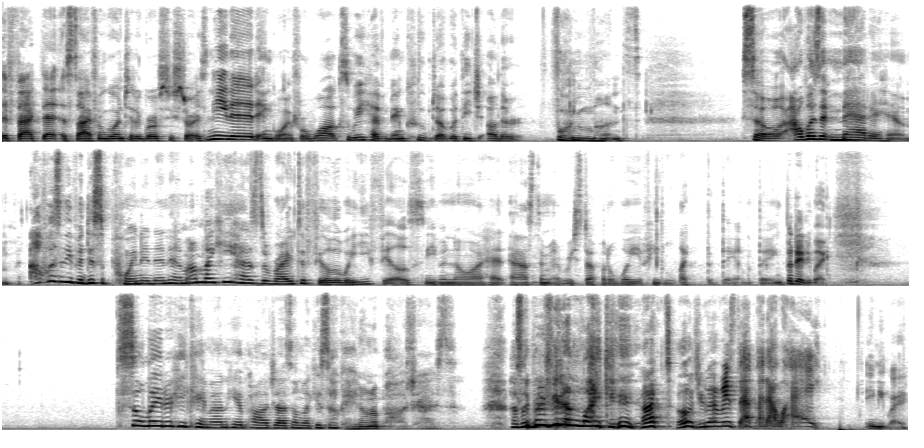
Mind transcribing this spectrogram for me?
the fact that aside from going to the grocery store as needed and going for walks, we have been cooped up with each other for months. So I wasn't mad at him. I wasn't even disappointed in him. I'm like, he has the right to feel the way he feels, even though I had asked him every step of the way if he liked the damn thing. But anyway. So later he came out and he apologized. I'm like, it's okay, don't apologize. I was like, but if you didn't like it, I told you every step of the way. Anyway,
